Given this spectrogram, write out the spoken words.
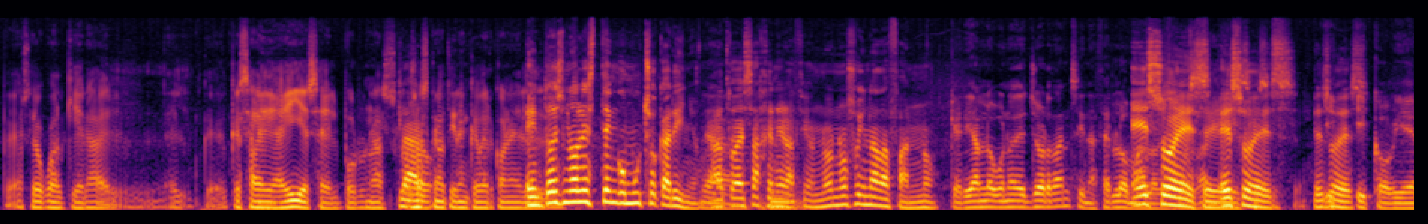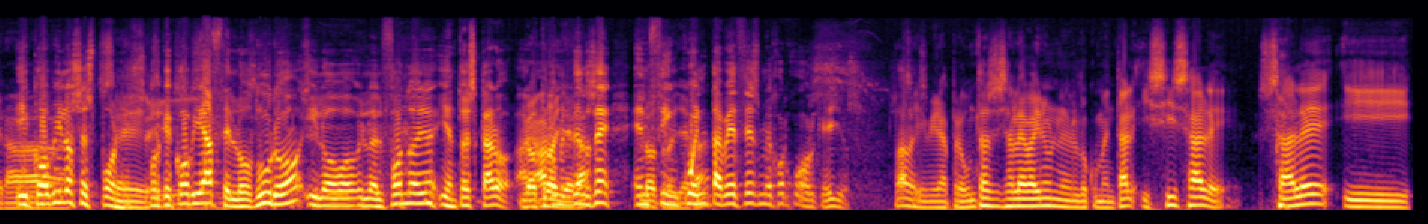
Podría haber sido cualquiera. El, el que- sale de ahí es él, por unas Claro. cosas que no tienen que ver con él. Entonces no les tengo mucho cariño Ya. a toda esa generación. No, no soy nada fan, no. Querían lo bueno de Jordan sin hacer lo malo. Eso es, eso sí, es, sí, sí. eso y, es. Y Kobe era... Y Kobe los expone, Sí, porque sí, Kobe sí, hace sí, lo duro sí, y lo, y lo- el fondo, y entonces, claro, Lo convirtiéndose llega, en lo otro 50 llega. veces mejor jugador que ellos, ¿sabes? Sí, mira, pregunta si sale Byron en el documental. Y sí sale, sale y,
